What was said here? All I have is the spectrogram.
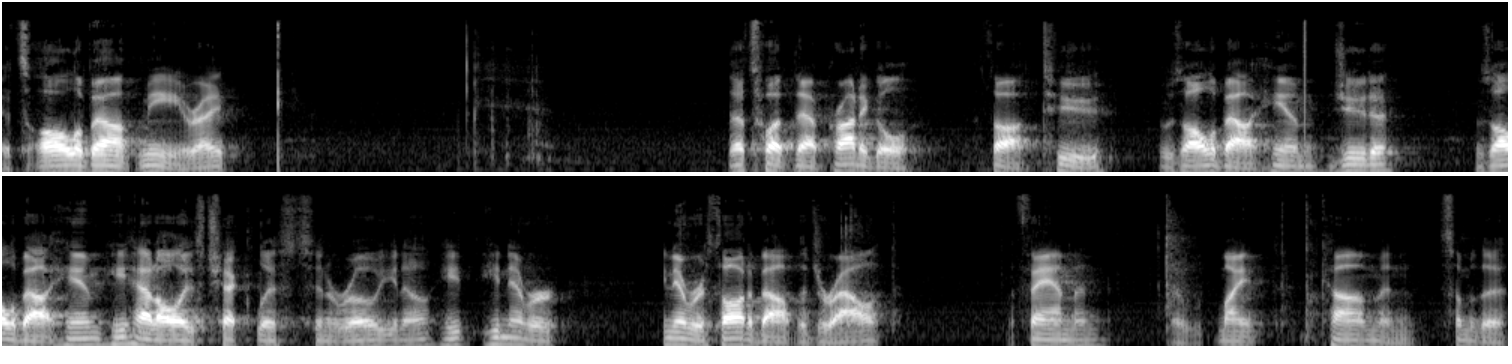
It's all about me, right? That's what that prodigal thought, too. It was all about him. Judah it was all about him. He had all his checklists in a row, you know. He, he, never, he never thought about the drought, the famine that might come, and some of the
